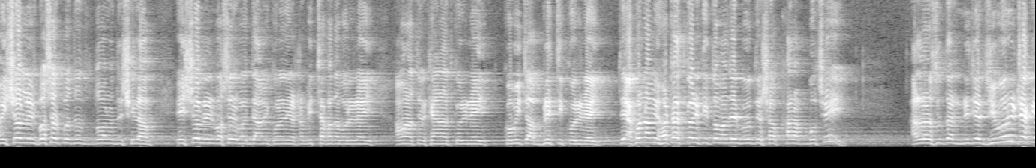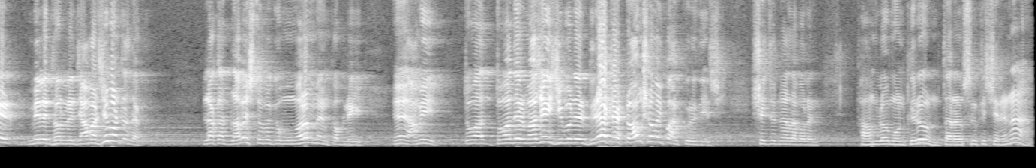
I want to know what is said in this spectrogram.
আমি চল্লিশ বছর পর্যন্ত তোমার মধ্যে ছিলাম। এই চল্লিশ বছরের মধ্যে আমি কোনোদিন একটা মিথ্যা কথা বলি নাই, আমানতের খেয়ানাত করি নাই, কবিতা আবৃত্তি করি নাই। তো এখন আমি হঠাৎ করে কি তোমাদের বিরুদ্ধে সব খারাপ বলছি? আল্লাহ রসুল তার নিজের জীবনীটাকে মেলে ধরলেন যে, আমার জীবনটা দেখো। লাকাত লাভেশ তবে মোমারম্মেম কাবলি হ্যাঁ আমি তোমার তোমাদের মাঝেই জীবনের বিরাট একটা অংশ আমি পার করে দিয়েছি। সেজন্য আল্লাহ বলেন ফাহমলো কেরুন তারা রসুলকে চেনে না?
